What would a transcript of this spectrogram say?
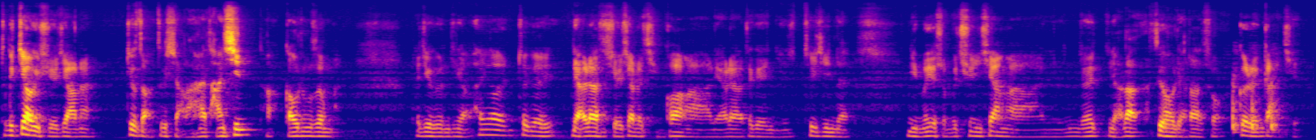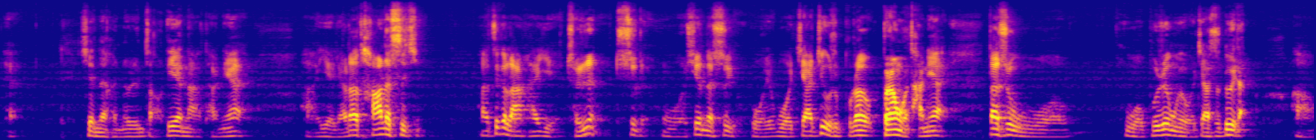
这个教育学家呢，就找这个小男孩谈心啊，高中生嘛，他就跟你讲，哎呀，这个聊聊学校的情况啊，聊聊这个你最近的，你们有什么倾向啊？聊聊到最后聊到说个人感情，哎，现在很多人早恋呐，谈恋爱，啊，也聊到他的事情。啊，这个男孩也承认是的，我现在是我我家就是不让不让我谈恋爱，但是我我不认为我家是对的啊，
